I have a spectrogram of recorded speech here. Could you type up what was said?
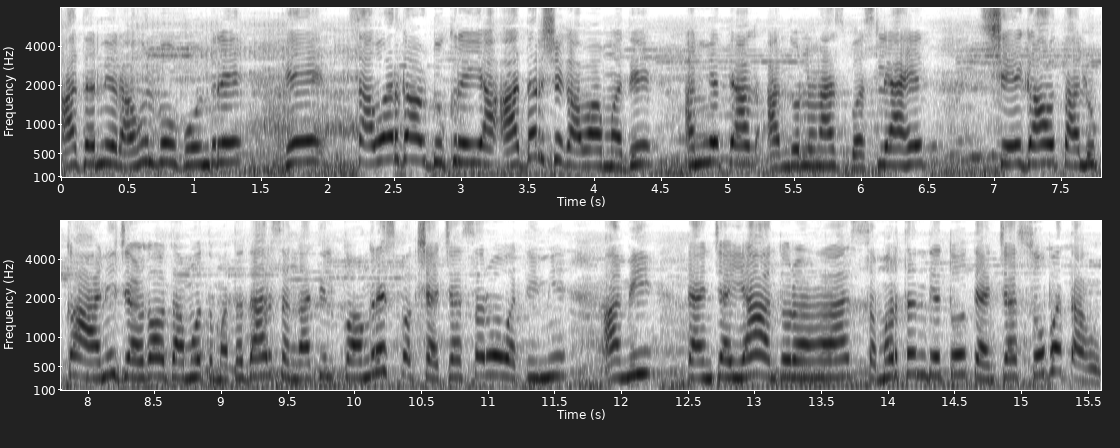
आदरणीय राहुलभाऊ बोंद्रे हे सावरगाव डुकरे या आदर्श गावामध्ये अन्य त्या आंदोलनास बसले आहेत. शेगाव तालुका आणि जळगाव जामोद मतदारसंघातील काँग्रेस पक्षाच्या सर्व वतीने आम्ही त्यांच्या या आंदोलनाला समर्थन देतो त्यांच्यासोबत आहोत.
